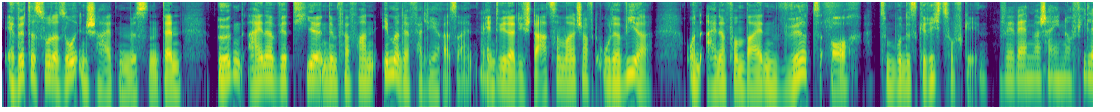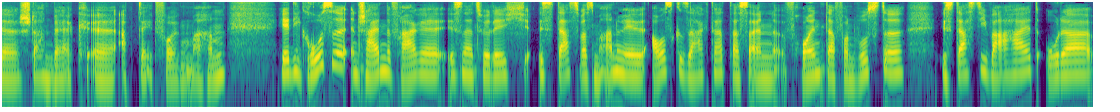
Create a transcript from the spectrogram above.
Er wird das so oder so entscheiden müssen, denn irgendeiner wird hier in dem Verfahren immer der Verlierer sein. Entweder die Staatsanwaltschaft oder wir. Und einer von beiden wird auch zum Bundesgerichtshof gehen. Wir werden wahrscheinlich noch viele Starnberg-Update-Folgen machen. Ja, die große entscheidende Frage ist natürlich, ist das, was Manuel ausgesagt hat, dass sein Freund davon wusste, ist das die Wahrheit? Wahrheit oder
